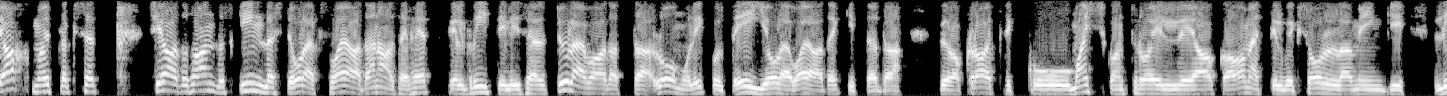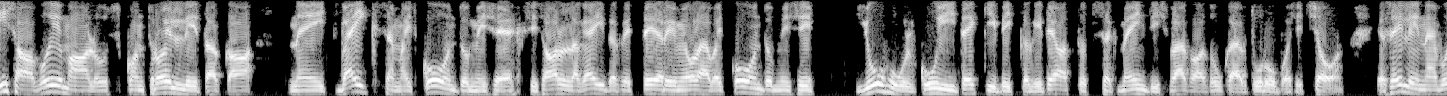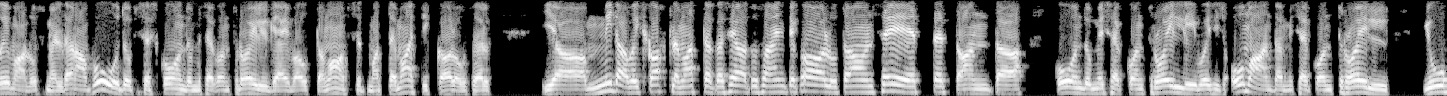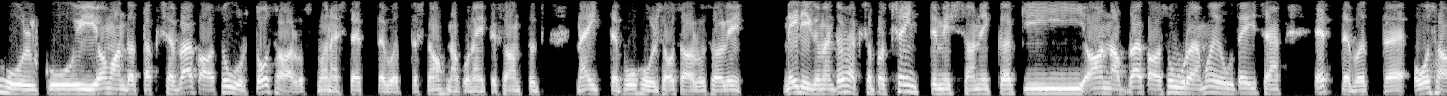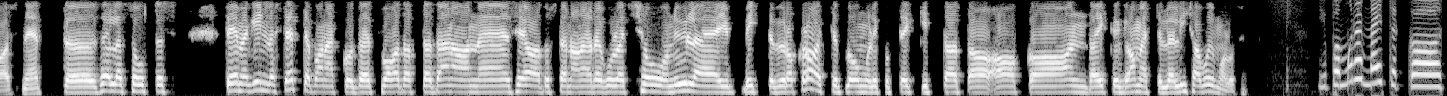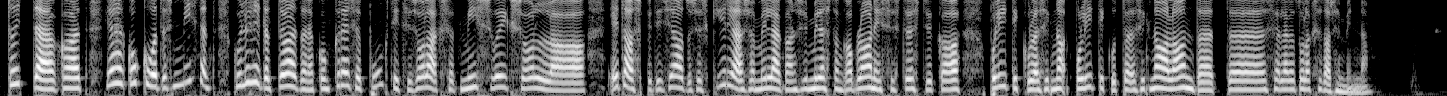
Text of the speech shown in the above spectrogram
jah, ma ütleks, et seadusandlus kindlasti oleks vaja tänasel hetkel kriitiliselt üle vaadata, loomulikult ei ole vaja tekitada bürokraatlikku masskontrolli, aga ametil võiks olla mingi lisavõimalus kontrollida ka neid väiksemaid koondumisi ehk siis alla käibekriteeriumi olevaid koondumisi juhul, kui tekib ikkagi teatud segmendis väga tugev turupositsioon. ja selline võimalus meil täna puudub, sest koondumise kontroll käib automaatselt matemaatika alusel ja mida võiks kahtlemata ka seadusandja kaaluda, on see, et, et anda koondumise kontrolli või siis omandamise kontroll juhul, kui omandatakse väga suurt osalust mõnest ettevõttest, noh nagu näiteks antud näite puhul see osalus oli nelikümmend üheksa protsenti, mis on ikkagi, annab väga suure mõju teise ettevõtte osas, nii et äh, selles suhtes teeme kindlasti ettepanekud, et vaadata tänane seadus, tänane regulatsioon üle, mitte bürokraatiat loomulikult tekitada, aga anda ikkagi ametile lisavõimalused juba mõned näited ka tõite, aga et jah, et kokkuvõttes, mis need, kui lühidalt öelda, need konkreetsed punktid siis oleks, et mis võiks olla edaspidi seaduses kirjas ja millega on siis, millest on ka plaanis siis tõesti ka poliitikule signa-, poliitikutele signaale anda, et äh, sellega tuleks edasi minna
